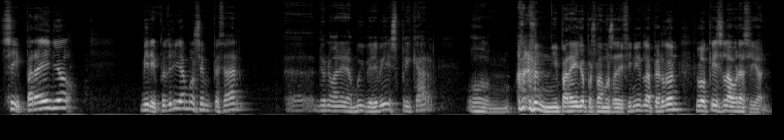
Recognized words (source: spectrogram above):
Sí, para ello, mire, podríamos empezar eh, de una manera muy breve, explicar, y para ello pues vamos a definirla, perdón, lo que es la oración.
